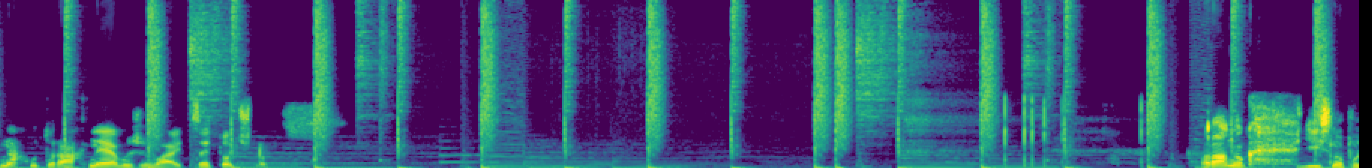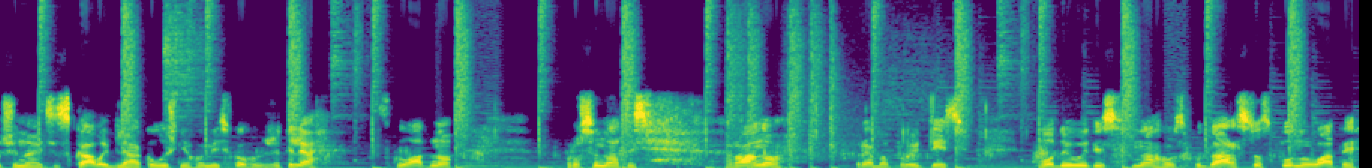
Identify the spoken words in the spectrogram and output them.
на хуторах не виживають, це точно. Ранок дійсно починається з кави для колишнього міського жителя. Складно просинатись рано, треба пройтись, подивитись на господарство, спланувати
